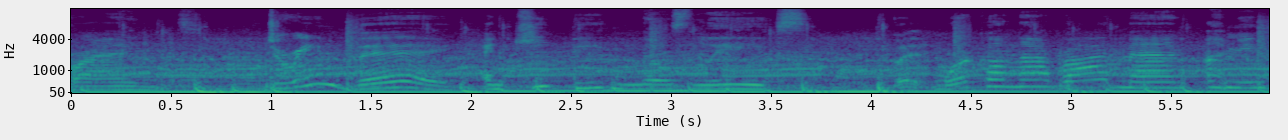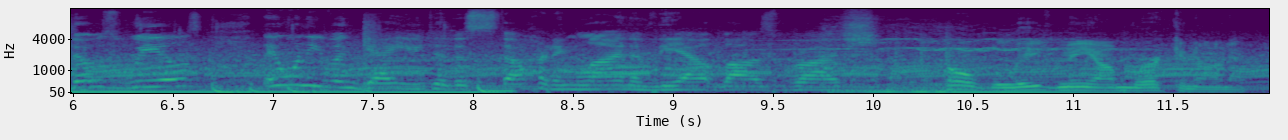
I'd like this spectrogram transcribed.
friends, dream big and keep beating those leagues. But work on that ride, man. I mean, those wheels, they won't even get you to the starting line of the Outlaws rush. Oh, believe me, I'm working on it.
